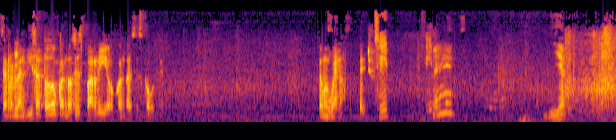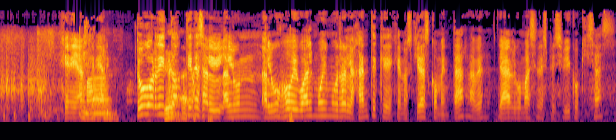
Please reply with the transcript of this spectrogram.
se relandiza todo cuando haces parry o cuando haces counter. Está muy bueno, de hecho. sí, Eh, Yep. genial, Man. genial. ¿Tú, gordito, Yeah. tienes al- algún, algún juego igual muy, muy relajante que, que nos quieras comentar? A ver, ya algo más en específico quizás.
